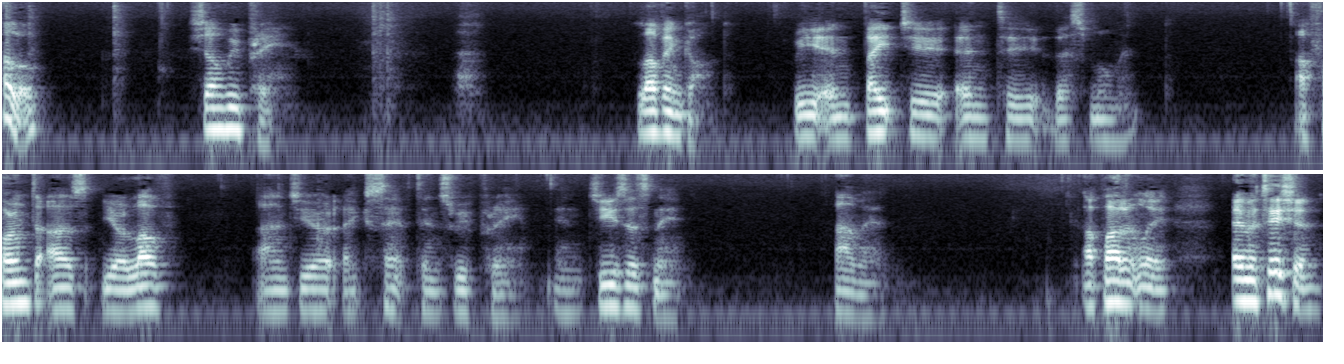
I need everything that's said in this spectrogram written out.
Hello. Shall we pray? Loving God, we invite you into this moment. Affirm to us your love and your acceptance, we pray. In Jesus' name, Amen. Apparently, imitation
